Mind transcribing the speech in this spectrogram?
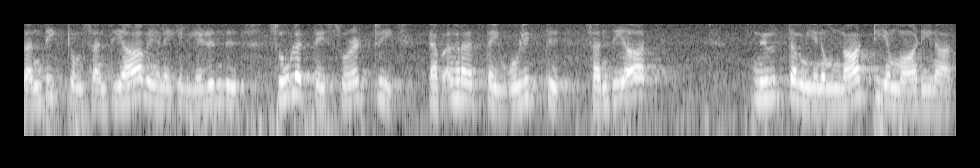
சந்திக்கும் சந்தியா வேளையில் எழுந்து சூலத்தை சுழற்றி நபகரத்தை ஒழித்து சந்தியா நிறுத்தம் எனும் நாட்டியம் ஆடினார்.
